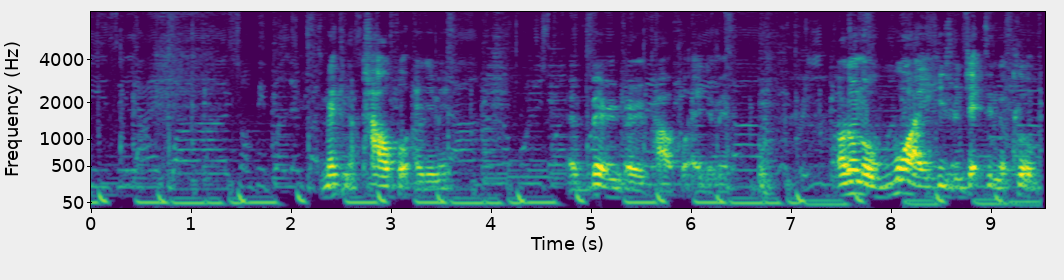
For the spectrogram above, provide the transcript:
He's making a powerful enemy. A very, very powerful enemy. I don't know why he's rejecting the club,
